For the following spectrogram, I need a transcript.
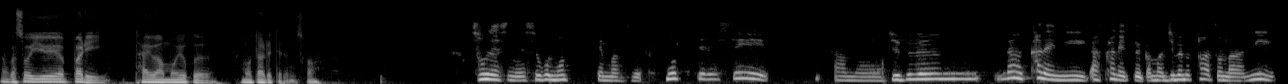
なんかそういうやっぱり対話もよく持たれてるんですか？そうですね、すごい持ってます。持ってるし、あの、自分が彼に、あ、彼というか、まあ自分のパートナーに、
